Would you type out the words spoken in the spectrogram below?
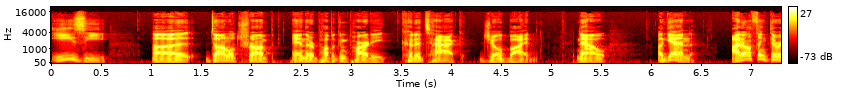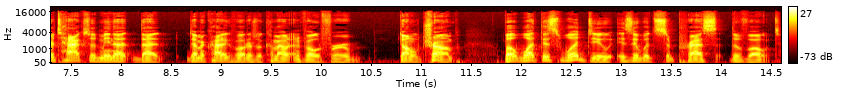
easy uh, Donald Trump and the Republican Party could attack Joe Biden. Now, again, I don't think their attacks would mean that that Democratic voters would come out and vote for Donald Trump, but what this would do is it would suppress the vote.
